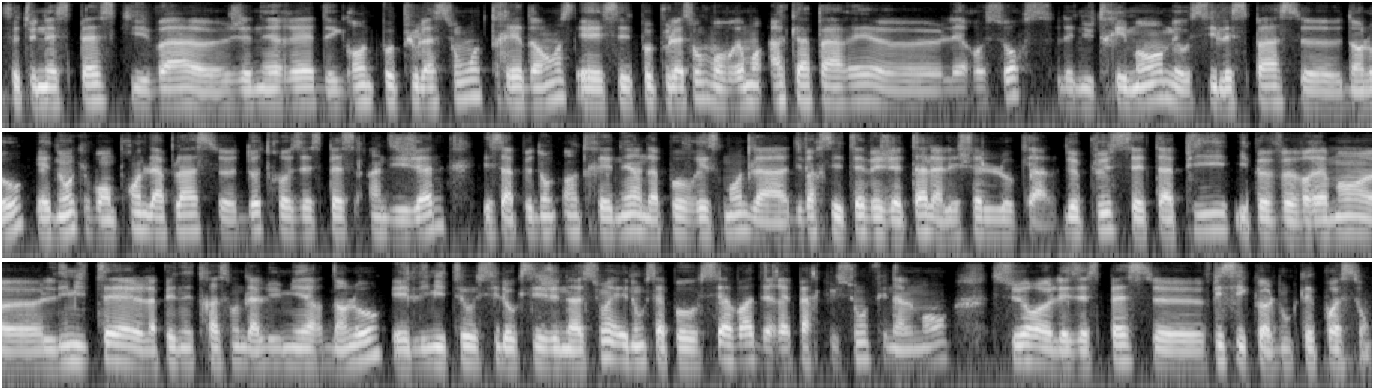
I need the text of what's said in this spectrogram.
C'est une espèce qui va euh, générer des grandes populations très denses et ces populations vont vraiment accaparer euh, les ressources, les nutriments, mais aussi l'espace euh, dans l'eau et donc vont prendre la place d'autres espèces indigènes et ça peut donc entraîner un appauvrissement de la diversité végétale à l'échelle locale. De plus, ces tapis, ils peuvent vraiment limiter la pénétration de la lumière dans l'eau et limiter aussi l'oxygénation et donc ça peut aussi avoir des répercussions finalement sur les espèces piscicoles, donc les poissons.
